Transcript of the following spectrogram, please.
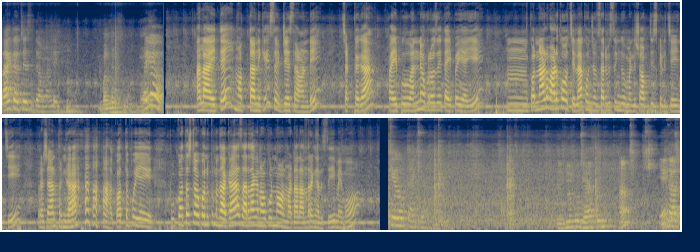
లాగితే వచ్చేసిద్దాం మళ్ళీ. అయ్యో అలా అయితే మొత్తానికి సెట్ చేసామండి. చక్కగా పైపు అన్నీ ఒక రోజు అయితే అయిపోయాయి కొన్నాళ్ళు వాడుకోవచ్చు ఇలా కొంచెం సర్వీసింగ్ మళ్ళీ షాప్ తీసుకెళ్ళి చేయించి ప్రశాంతంగా కొత్త పొయ్యి కొత్త స్టవ్ కొనుక్కున్న దాకా సరదాగా నవ్వుకుంటున్నాం అనమాట అలా అందరం కలిసి మేము. థ్యాంక్ యూ థ్యాంక్ యూ ఆ? ఏం కాదు.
